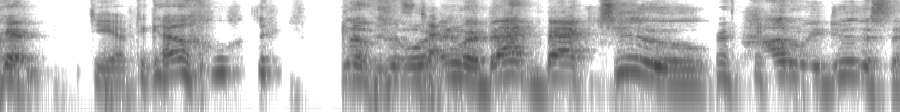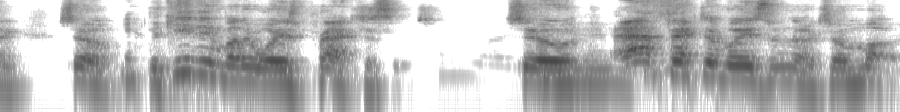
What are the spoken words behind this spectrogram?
Okay. Do you have to go? no. so anyway, back back to Right. how do we do this thing? So Yeah. the key thing, by the way, is practices. So Mhm. affective ways of knowing. So mo-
